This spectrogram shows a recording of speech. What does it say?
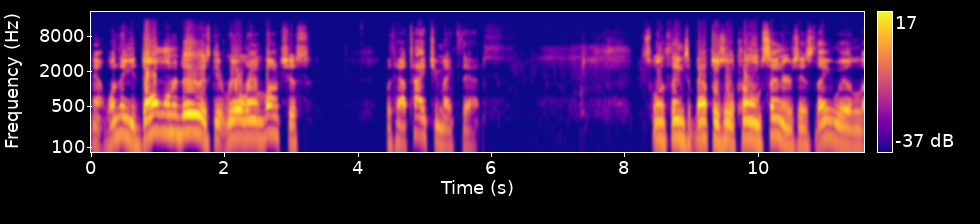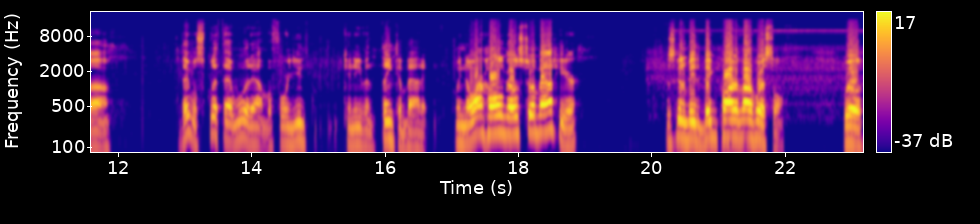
Now, one thing you don't want to do is get real rambunctious with how tight you make that. So one of the things about those little cone centers is they will uh, they will split that wood out before you can even think about it. We know our hole goes to about here. This is going to be the big part of our whistle. We'll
